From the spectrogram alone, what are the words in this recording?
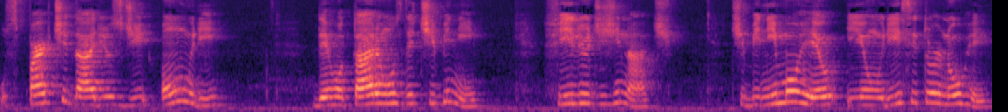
Os partidários de Omri derrotaram os de Tibni, filho de Ginate. Tibni morreu e Onri se tornou rei.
